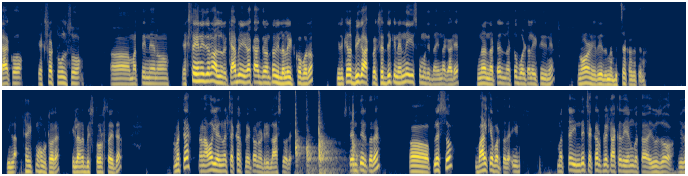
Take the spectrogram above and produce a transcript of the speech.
ಜಾಕು ಎಕ್ಸ್ಟ್ರಾ ಟೂಲ್ಸು ಮತ್ತಿನ್ನೇನು ಎಕ್ಸ್ಟ್ರಾ ಏನಿದೆಯೋ ಅಲ್ಲಿ ಕ್ಯಾಬಿನ್ ಇಡೋಕ್ಕಾಗ್ದಿರೋಂಥವು ಇಲ್ಲೆಲ್ಲ ಇಟ್ಕೋಬೋದು. ಇದಕ್ಕೆಲ್ಲ ಬೀಗ ಹಾಕ್ಬೇಕು. ಸದ್ಯಕ್ಕೆ ನೆನ್ನೆ ಈಸ್ಕೊಂಬಂದಿದ್ದು ಇನ್ನ ಗಾಡಿ. ಇನ್ನು ನಟ್ಟ ನಟ್ಟು ಬೋಲ್ಟೆಲ್ಲ ಇಟ್ಟಿದ್ದೀನಿ. ನೋಡೋಣ ಇರಿ ಇದನ್ನು ಬಿಚ್ಚಕ್ಕಾಗುತ್ತೇನೋ? ಇಲ್ಲ ಟೈಟ್ ಮಾಡ್ಬಿಟ್ಟವ್ರೆ. ಇಲ್ಲಾಂದ್ರೆ ಬಿಸ್ ತೋರಿಸ್ತಾ ಇದೆ ಮತ್ತೆ ನಾನು ಅವಾಗ ಹೇಳಿದ ಚಕ್ಕರ್ ಪ್ಲೇಟು ನೋಡಿರಿ ಲಾಸ್ಟ್ ಅದೇ ಸ್ಟ್ರೆಂತ್ ಇರ್ತದೆ. ಪ್ಲಸ್ಸು ಬಾಳ್ಕೆ ಬರ್ತದೆ. ಈಗ ಮತ್ತೆ ಹಿಂದೆ ಚಕ್ಕರ್ ಪ್ಲೇಟ್ ಹಾಕಿದ್ರೆ ಏನು ಗೊತ್ತಾ ಯೂಸು ಈಗ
